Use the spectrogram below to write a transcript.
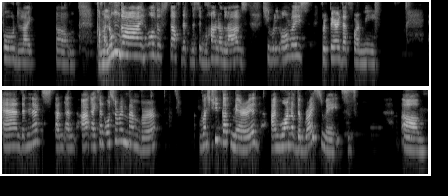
food like um, kamalunga and all those stuff that the Cebuano loves. She will always prepare that for me. And the next, and, and I, I can also remember when she got married, I'm one of the bridesmaids. Um,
